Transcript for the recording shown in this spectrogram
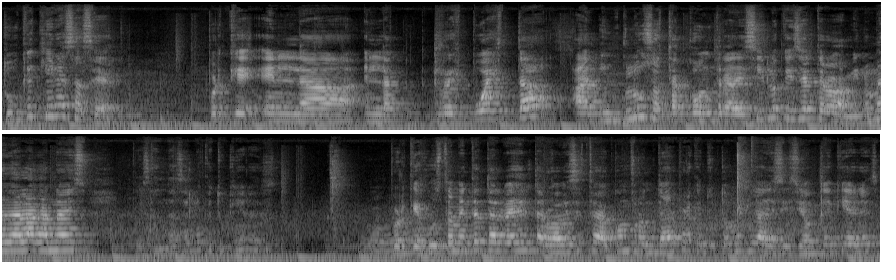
¿tú qué quieres hacer? Porque en la, en la respuesta, a- incluso hasta contradecir lo que dice el tarot, a mí no me da la gana es, pues anda a hacer lo que tú quieres. Porque justamente tal vez el tarot a veces te va a confrontar para que tú tomes la decisión que quieres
